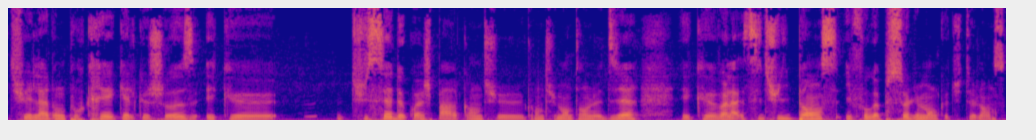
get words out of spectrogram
tu es là donc pour créer quelque chose et que tu sais de quoi je parle quand tu, quand tu m'entends le dire et que voilà, si tu y penses, il faut absolument que tu te lances.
